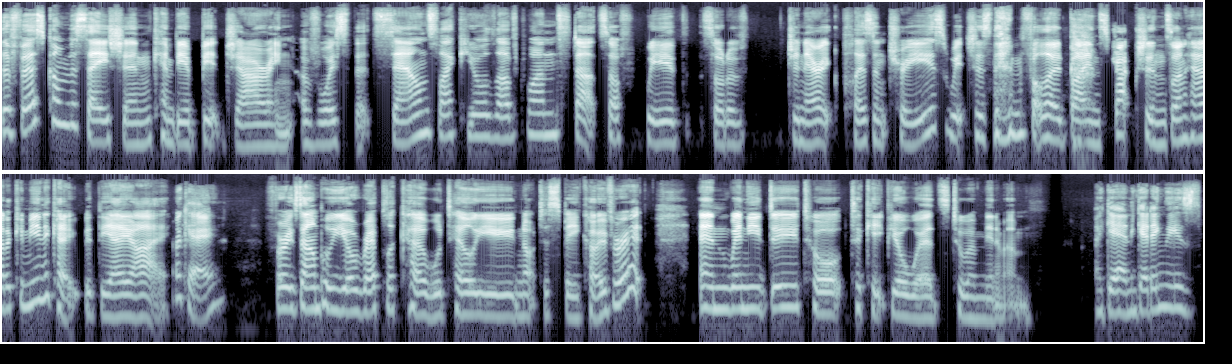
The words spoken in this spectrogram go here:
The first conversation can be a bit jarring. A voice that sounds like your loved one starts off with sort of generic pleasantries, which is then followed by instructions on how to communicate with the AI. Okay. For example, your replica will tell you not to speak over it. And when you do talk, to keep your words to a minimum. Again, getting these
